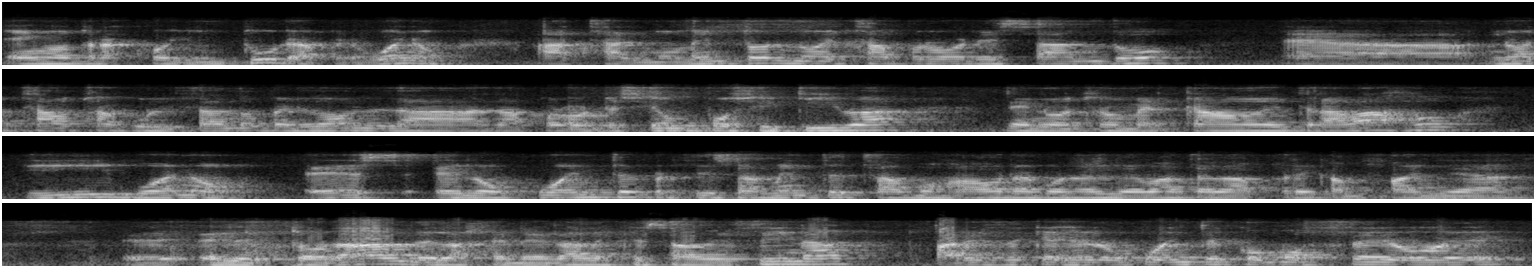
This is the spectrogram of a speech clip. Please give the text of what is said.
en otras coyunturas, pero bueno, hasta el momento no está progresando eh, no está obstaculizando perdón, la, progresión positiva de nuestro mercado de trabajo y bueno, es elocuente precisamente, estamos ahora con el debate de la pre-campaña eh, electoral, de las generales que se avecinan, parece que es elocuente cómo COE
